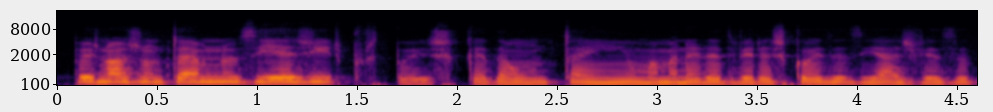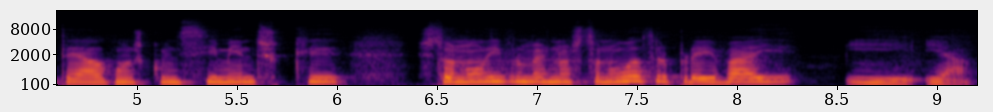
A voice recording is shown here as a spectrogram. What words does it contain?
depois nós juntamos-nos e é agir, porque depois cada um tem uma maneira de ver as coisas e às vezes até alguns conhecimentos que estão num livro, mas não estão no outro, por aí vai. E, yeah.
